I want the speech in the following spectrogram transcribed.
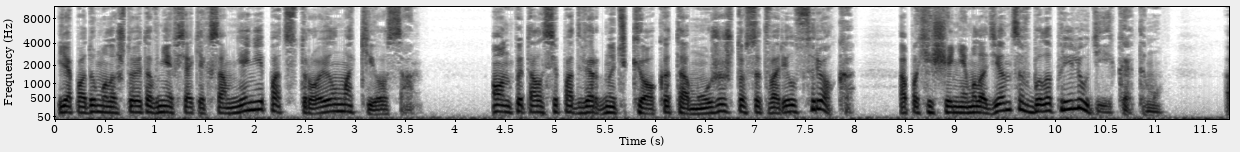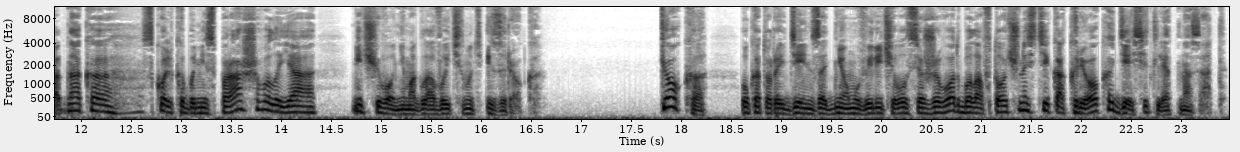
Я подумала, что это, вне всяких сомнений, подстроил Макио-сан. Он пытался подвергнуть Кёка тому же, что сотворил с Рёка, а похищение младенцев было прелюдией к этому. Однако, сколько бы ни спрашивала, я ничего не могла вытянуть из Рёка. Кёка — у которой день за днем увеличивался живот, была в точности, как Рёка десять лет назад.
